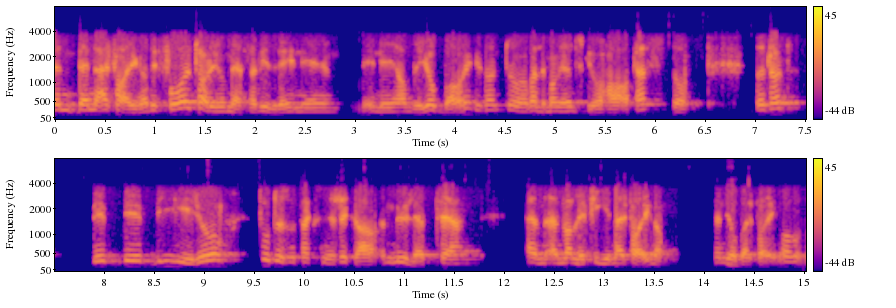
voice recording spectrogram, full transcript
den, den erfaringa de får, tar de jo med seg videre inn i, inn i andre jobber. Og Veldig mange ønsker å ha attest. Og, så det er klart, vi, vi, vi gir jo 2600 stykker mulighet til en, en, veldig fin erfaring. da, En jobberfaring. Og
